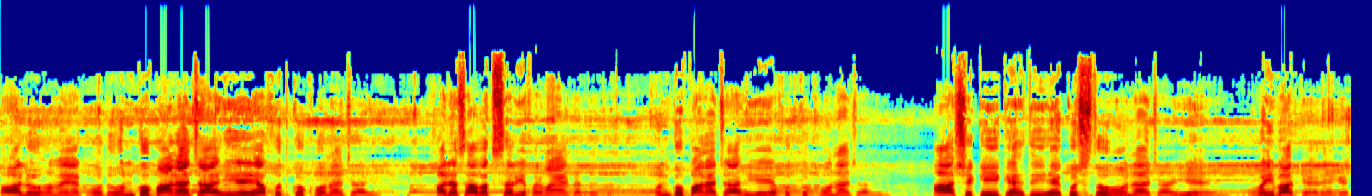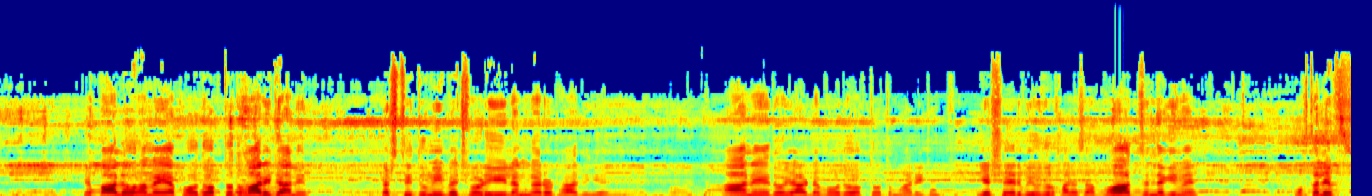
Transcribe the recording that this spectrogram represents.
پالو ہمیں یا کھو دو ان کو پانا چاہیے یا خود کو کھونا چاہیے؟ خواجہ صاحب اکثر یہ فرمایا کرتے تھے، ان کو پانا چاہیے یا خود کو کھونا چاہیے؟ عاشقی کہتی ہے، کچھ تو ہونا چاہیے۔ وہی بات کہہ رہے ہیں کہ کہ پالو ہمیں یا کھو دو اب تو تمہاری جانب۔ کشتی تمہیں پہ چھوڑی، لنگر اٹھا دیے۔ آنے دو یا ڈبو دو، اب تو تمہاری جان۔ یہ شعر بھی حضور خواجہ صاحب بہت زندگی میں مختلف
